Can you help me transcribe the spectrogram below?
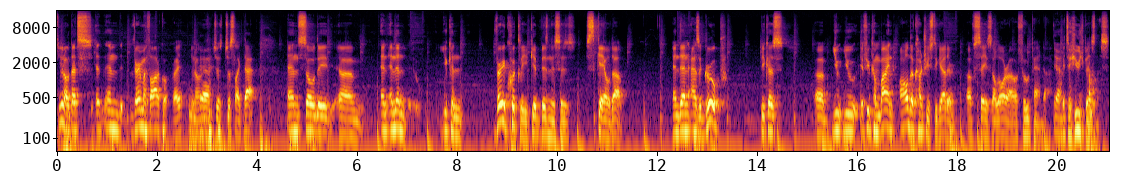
you know that's and and very methodical, right? You know, Yeah. just just like that. And so they um, and and then you can very quickly get businesses scaled up, and then as a group, because uh, you you if you combine all the countries together of say Zalora or Food Panda, Yeah. it's a huge business,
